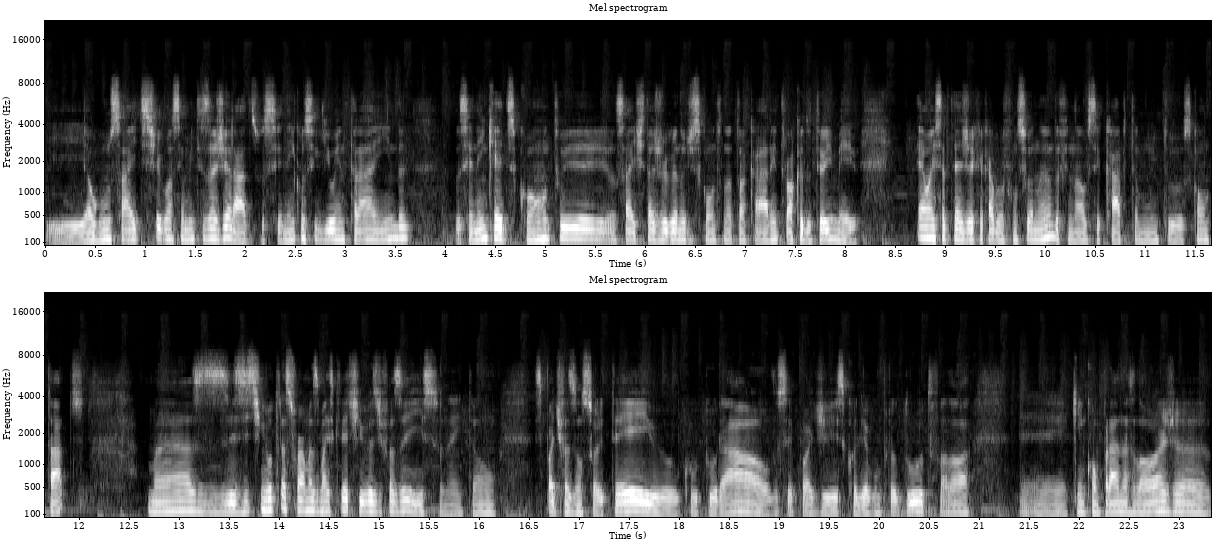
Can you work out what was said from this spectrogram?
E alguns sites chegam a ser muito exagerados. Você nem conseguiu entrar ainda, você nem quer desconto e o site está jogando desconto na tua cara em troca do teu e-mail. É uma estratégia que acaba funcionando, afinal você capta muitos contatos, mas existem outras formas mais criativas de fazer isso, né? Então, você pode fazer um sorteio cultural, você pode escolher algum produto, falar, ó, é, quem comprar na loja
